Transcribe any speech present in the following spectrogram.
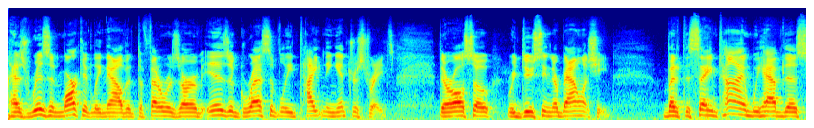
has risen markedly now that the Federal Reserve is aggressively tightening interest rates. They're also reducing their balance sheet. But at the same time, we have this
